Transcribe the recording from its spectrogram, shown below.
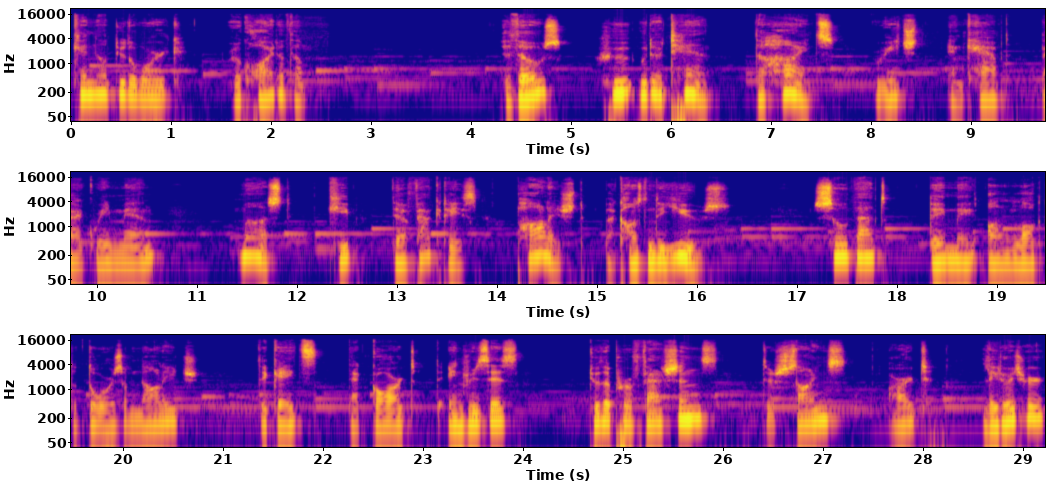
cannot do the work required of them. Those who would attain the heights reached and kept by great men must keep their faculties polished by constant use, so that they may unlock the doors of knowledge, the gates that guard the entrances to the professions, to science, art, literature,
